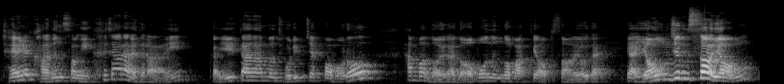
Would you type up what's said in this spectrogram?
될 가능성이 크잖아, 얘들아. 그러니까 일단 한번 조립제법으로 한번 너희가 넣어보는 것밖에 없어. 여기다 야 0 좀 써, 0.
